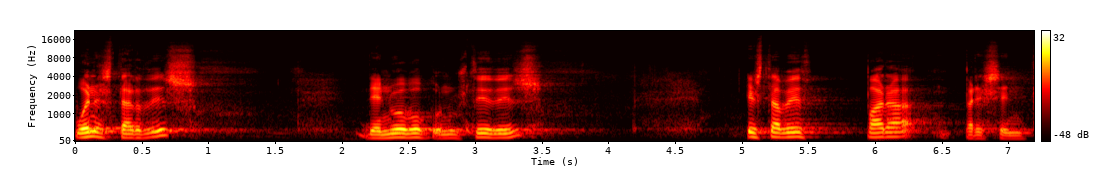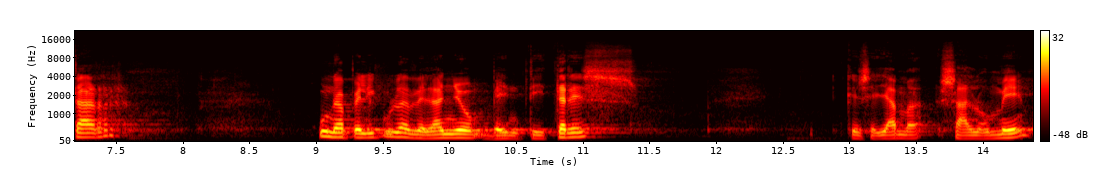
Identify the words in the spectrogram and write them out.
Buenas tardes, de nuevo con ustedes, esta vez para presentar una película del año 23 que se llama Salomé,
